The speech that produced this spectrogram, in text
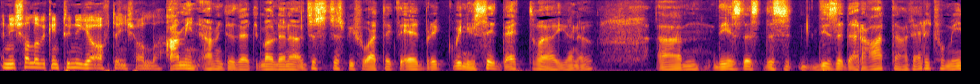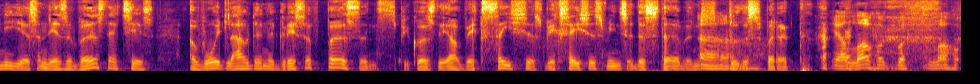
And inshallah, we continue here after, inshallah. I mean, I mean to that, Maulana, just, just before I take the ad break, when you said that, uh, you know, um, there's this, this desiderata, I've had it for many years, and there's a verse that says, avoid loud and aggressive persons because they are vexatious. Vexatious means a disturbance uh, to the spirit. yeah, Allah Akbar. Allah.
